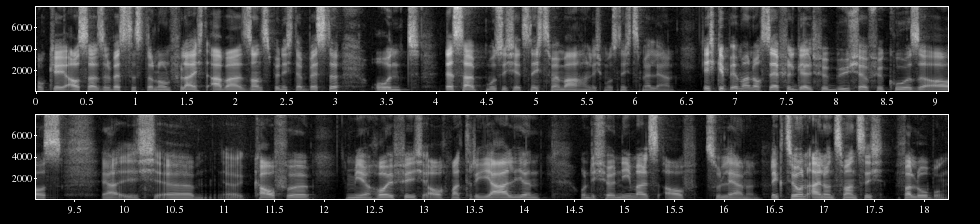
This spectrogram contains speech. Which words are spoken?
Okay, außer Sylvester Stallone vielleicht, aber sonst bin ich der Beste und deshalb muss ich jetzt nichts mehr machen, ich muss nichts mehr lernen. Ich gebe immer noch sehr viel Geld für Bücher, für Kurse aus. Ja, ich äh, äh, kaufe mir häufig auch Materialien und ich höre niemals auf zu lernen. Lektion 21, Verlobung.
